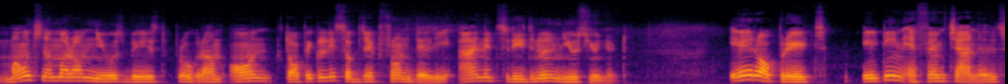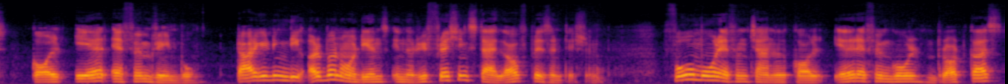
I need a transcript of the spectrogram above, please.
Mounts number of news based program on topically subject from Delhi and its regional news unit. Air operates 18 FM channels called Air FM Rainbow, targeting the urban audience in a refreshing style of presentation. Four more FM channels called Air FM Gold broadcast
